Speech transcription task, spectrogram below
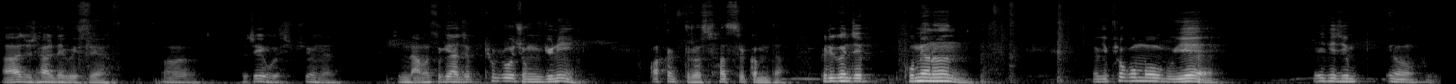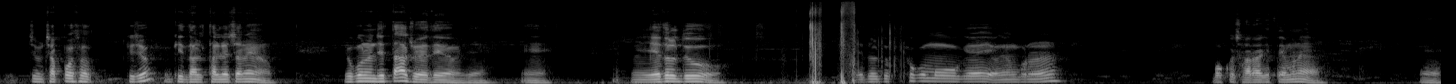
아주 잘 되고 있어요. 어, 저쪽에 보십시오. 지금 나무 속에 아주 표고 종균이 꽉꽉 들어섰을 겁니다. 그리고 이제 보면은 여기 표고목 위에 이렇게 지금 어, 좀 잡버섯 그죠? 이렇게 달, 달렸잖아요. 요거는 이제 따줘야 돼요. 이제 예. 얘들도 얘들도 표고목의 영양분을 먹고 자라기 때문에 예,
